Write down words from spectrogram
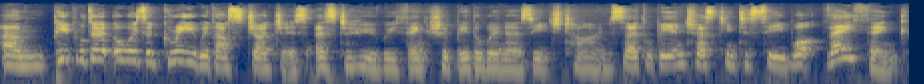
um, people don't always agree with us judges as to who we think should be the winners each time. So it'll be interesting to see what they think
